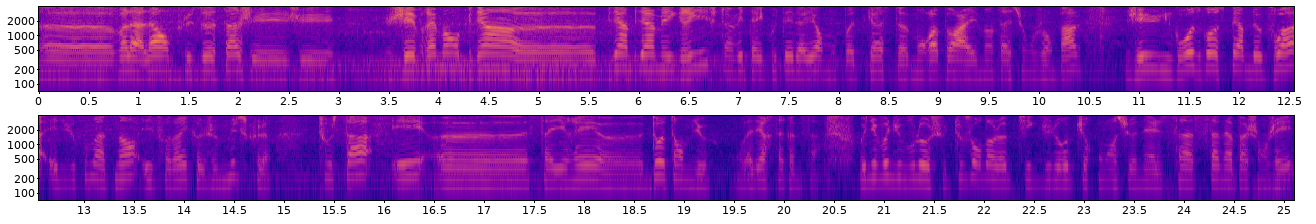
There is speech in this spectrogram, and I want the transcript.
voilà, là, en plus de ça, j'ai vraiment bien, euh, bien, bien maigri. Je t'invite à écouter d'ailleurs mon podcast, mon rapport à l'alimentation où j'en parle. J'ai eu une grosse, grosse perte de poids et du coup maintenant il faudrait que je muscle tout ça et euh, ça irait euh, d'autant mieux. On va dire ça comme ça. Au niveau du boulot, je suis toujours dans l'optique d'une rupture conventionnelle. Ça, ça n'a pas changé.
